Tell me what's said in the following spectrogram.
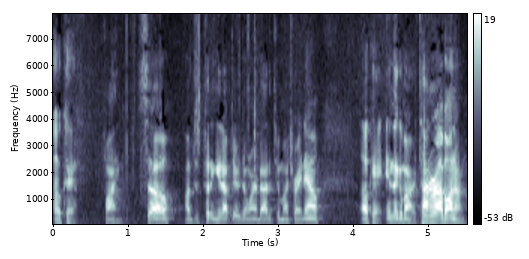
Okay, fine. So I'm just putting it up there. Don't worry about it too much right now. Okay, in the Gemara. Tanarabanan.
